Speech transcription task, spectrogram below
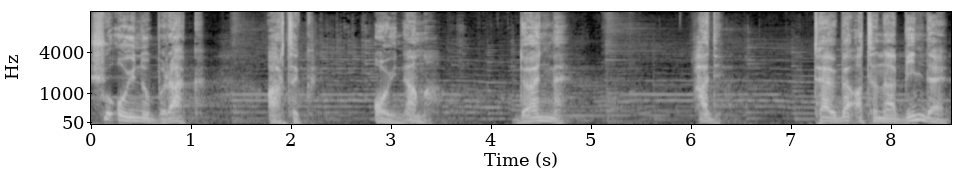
Şu oyunu bırak. Artık oynama. Dönme. Hadi. Tevbe atına bin de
